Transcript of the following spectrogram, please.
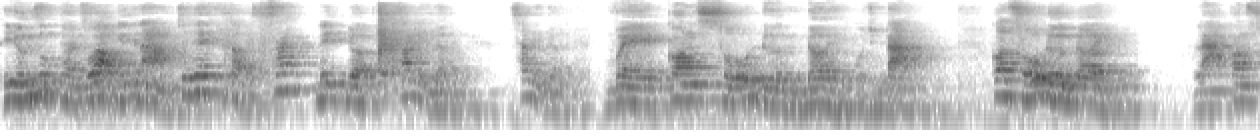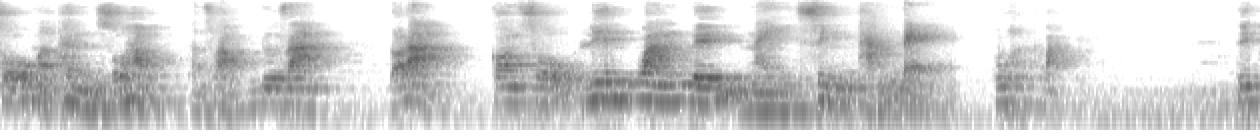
Thì ứng dụng thần số học như thế nào? Trước hết, chúng ta phải xác định được, xác định được, xác định được về con số đường đời của chúng ta. Con số đường đời là con số mà thần số học, thần số học đưa ra. Đó là con số liên quan đến ngày sinh tháng đẻ của các bạn. Thì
